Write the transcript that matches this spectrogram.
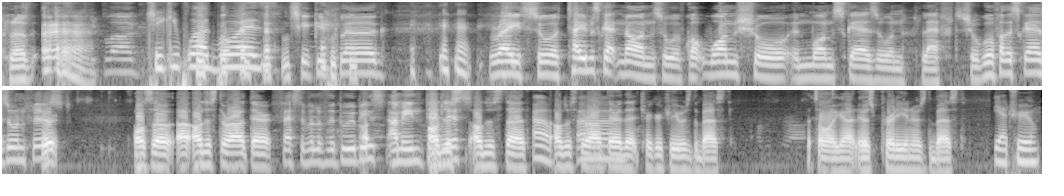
Plug. Cheeky Plug. Cheeky plug, boys. Cheeky plug. right, so time's getting on, so we've got one show and one scare zone left. Shall we go for the scare zone first? Also, I'll I'll just throw out there. Festival of the Boobies. I mean, I'll Deadliest. just, I'll just, uh, Oh, I'll just throw out there uh, that Trick or Treat was the best. That's all I got. It was pretty and it was the best. yeah, true.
